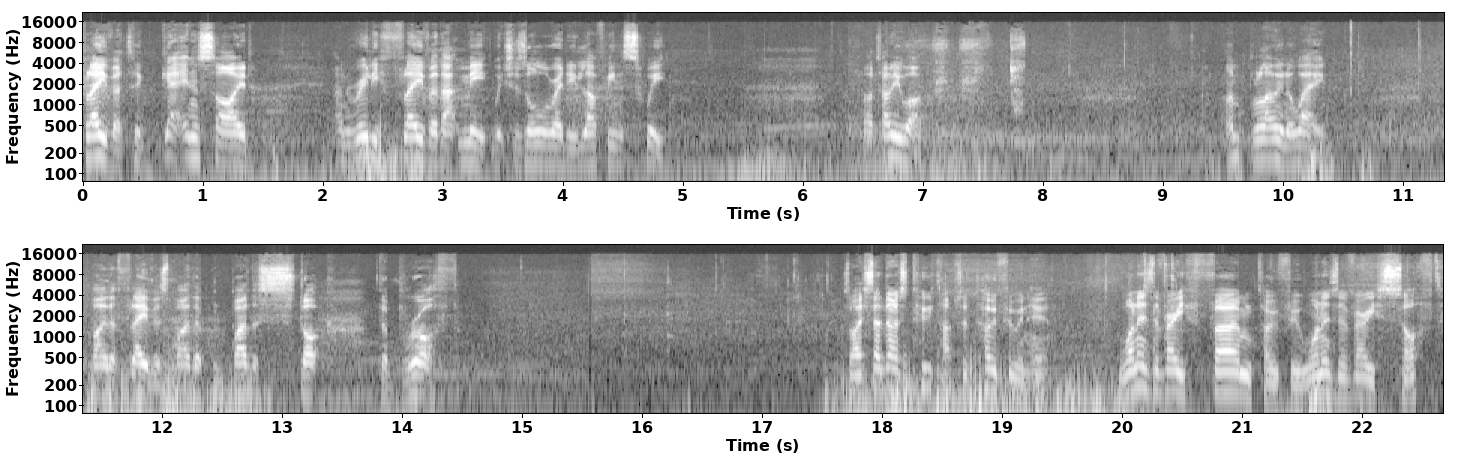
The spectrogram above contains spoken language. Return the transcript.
flavour to get inside and really flavour that meat, which is already lovely and sweet. I'll tell you what, I'm blown away by the flavours, by the by the stock, the broth. So I said there was two types of tofu in here. One is a very firm tofu, one is a very soft.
